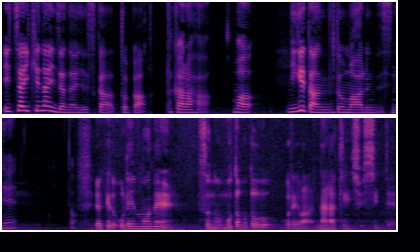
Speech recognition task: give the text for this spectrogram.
言っちゃいけないんじゃないですか。とか。だからまあ逃げたのもあるんですね。やけど俺もねそのもともと俺は奈良県出身で、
